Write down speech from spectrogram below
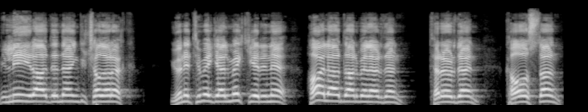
Milli iradeden güç alarak yönetime gelmek yerine hala darbelerden, terörden, kaostan,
